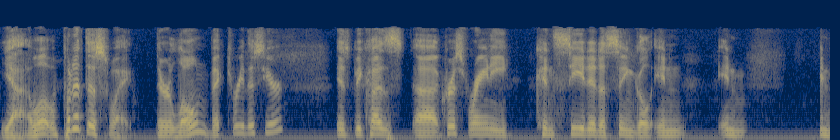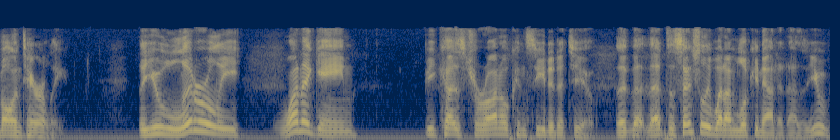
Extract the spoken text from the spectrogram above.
Yeah, well, put it this way: their lone victory this year is because uh, Chris Rainey conceded a single in in involuntarily. You literally won a game because Toronto conceded it to you. That, that's essentially what I'm looking at it as. You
